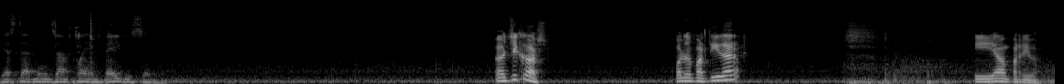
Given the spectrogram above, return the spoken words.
Guess that means I'm playing babysitter. Bueno, chicos. Guardo partida. Y vamos para arriba.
